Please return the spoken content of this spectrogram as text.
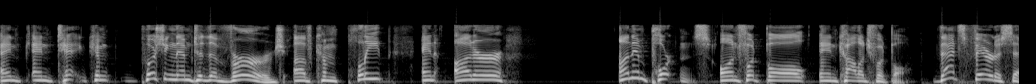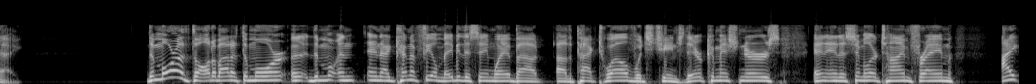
and and com- pushing them to the verge of complete and utter unimportance on football and college football. That's fair to say. The more I've thought about it, the more, uh, the more, and, and I kind of feel maybe the same way about uh, the Pac-12, which changed their commissioners and in a similar time frame. I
